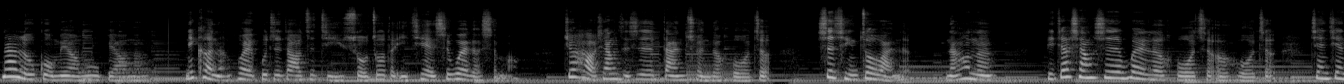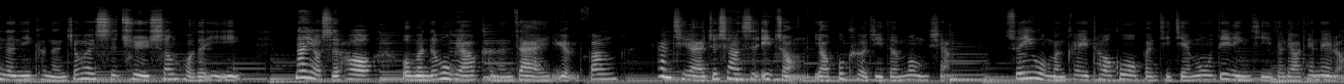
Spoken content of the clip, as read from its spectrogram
那如果没有目标呢？你可能会不知道自己所做的一切是为了什么，就好像只是单纯的活着，事情做完了，然后呢？比较像是为了活着而活着，渐渐的你可能就会失去生活的意义。那有时候我们的目标可能在远方，看起来就像是一种遥不可及的梦想。所以我们可以透过本期节目第零集的聊天内容，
